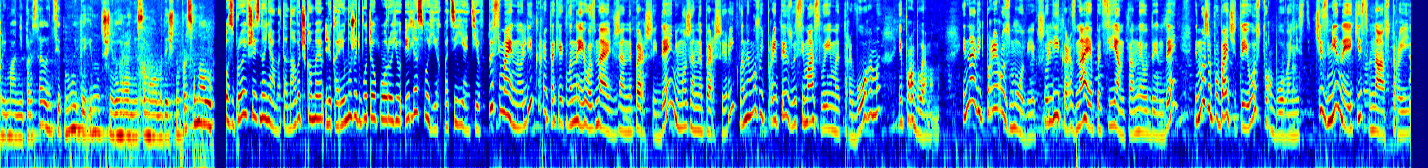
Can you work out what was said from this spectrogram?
прийманні переселенців. Тому йде і внутрішнє вигорання самого медичного персоналу. Озброївшись знаннями та навичками, лікарі можуть бути опорою і для своїх пацієнтів. До сімейного лікаря, так як вони його знають вже не перший день, може не перший рік, вони можуть прийти з усіма своїми тривогами і проблемами. І навіть при розмові, якщо лікар знає пацієнта не один день, він може побачити його стурбованість, чи зміни якісь в настрої,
